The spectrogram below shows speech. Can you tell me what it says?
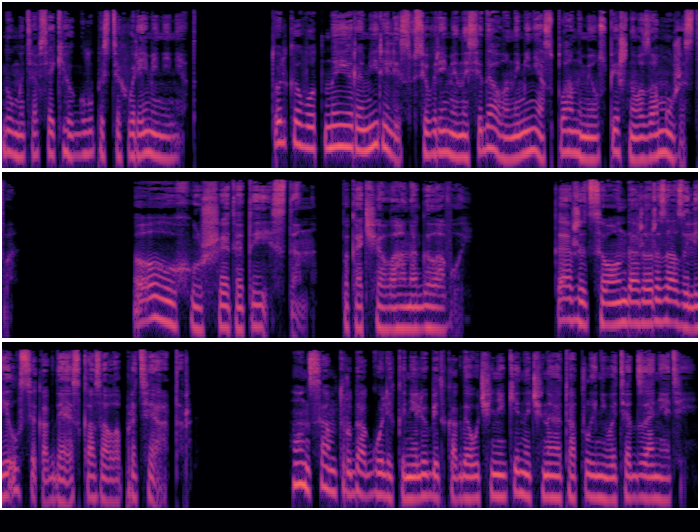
думать о всяких глупостях времени нет. Только вот Нейра Мирелис все время наседала на меня с планами успешного замужества. «Ох уж этот Истон», — покачала она головой. Кажется, он даже разозлился, когда я сказала про театр. Он сам трудоголика не любит, когда ученики начинают отлынивать от занятий.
